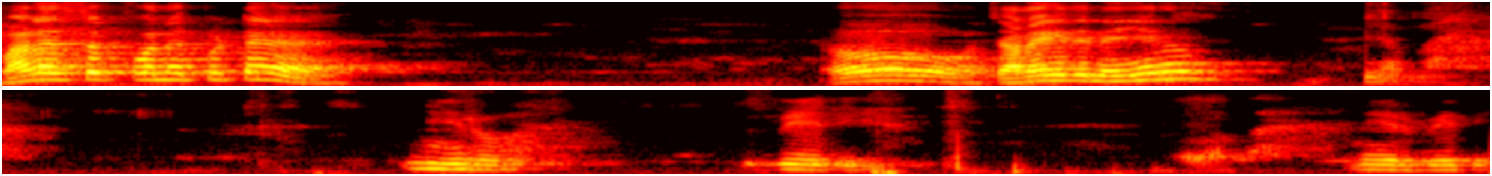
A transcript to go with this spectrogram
ಭಾಳ ಹೆಸರು ಫೋನ್ ಹಾಕ್ಬಿಟ್ಟೆ ಓ ಚೆನ್ನಾಗಿದ್ದೀನಿ. ಏನು ನೀರು. ಬೇದಿ ನೀರು ಬೇದಿ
